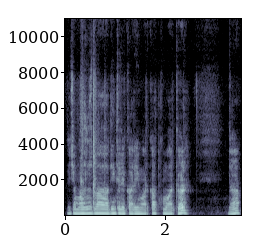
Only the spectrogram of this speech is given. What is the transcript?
Deci am ajuns la dintele care e marcat cu marker. Da?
